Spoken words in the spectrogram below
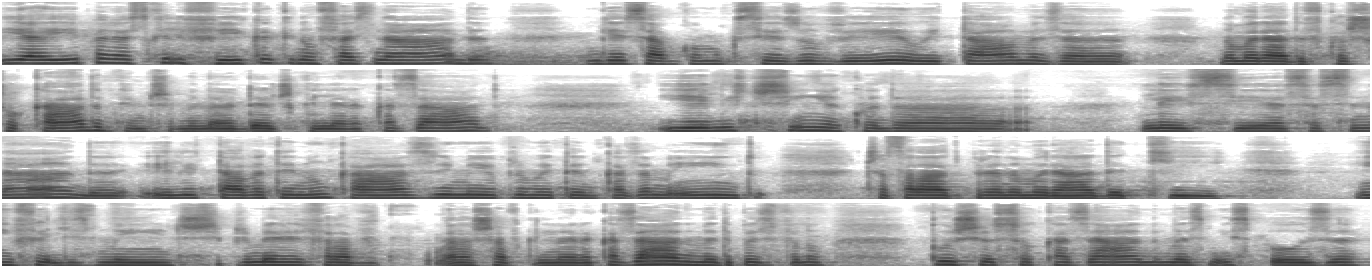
E aí parece que ele fica, que não faz nada, ninguém sabe como que se resolveu e tal, mas a namorada fica chocada, porque não tinha a menor ideia de que ele era casado. E ele tinha, quando a, Lacey assassinada, ele estava tendo um caso e meio prometendo casamento. Tinha falado para a namorada que, infelizmente, primeiro ele falava, ela achava que ele não era casado, mas depois ele falou: Puxa, eu sou casado, mas minha esposa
